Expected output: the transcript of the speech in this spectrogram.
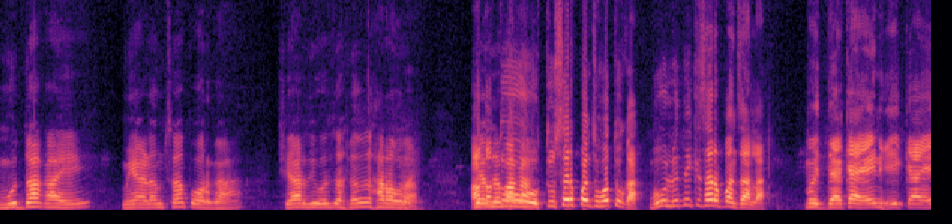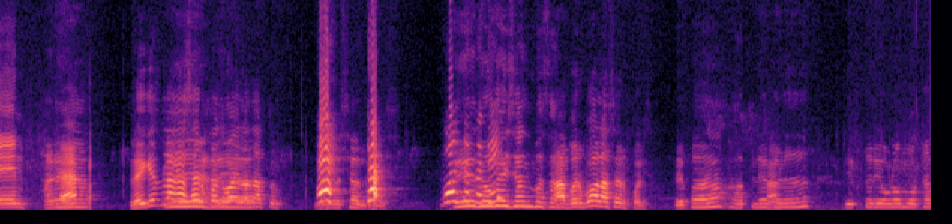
मुद्दा काय आहे? मॅडमचा पोरगा चार दिवस झालं हरवलाय. आता त्याचं बघा तू तू सरपंच होतो का? बोलू दे की सरपंचाला. मुद्द्या काय आहे न हे काय आहे? अरे हा? लगेच लागा सरपंच व्हायला. जातो जरा शांत बस. हे दोघंही शांत बसा हा बरं बोला सरपंच हे पहा आपल्याकडं एकतर एवढा मोठा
